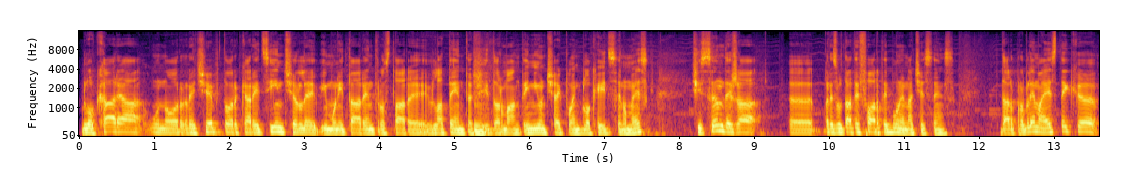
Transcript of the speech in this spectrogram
blocarea unor receptori care țin cele imunitare într-o stare latentă mm. și dormantă. Immune checkpoint blockade se numesc. Și sunt deja uh, rezultate foarte bune în acest sens. Dar problema este că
